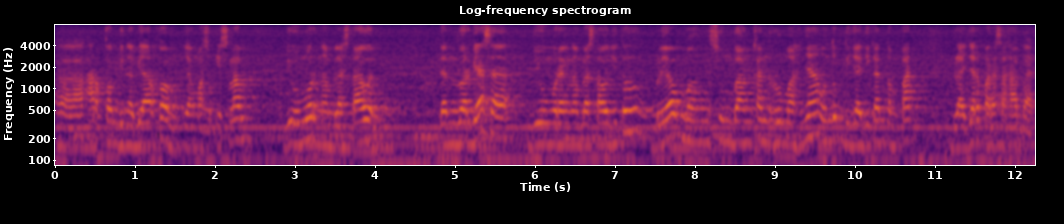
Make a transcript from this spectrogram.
uh, Arkom bin Abi Arkom yang masuk Islam di umur 16 tahun. Dan luar biasa di umur yang 16 tahun itu beliau mensumbangkan rumahnya untuk dijadikan tempat belajar para sahabat.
